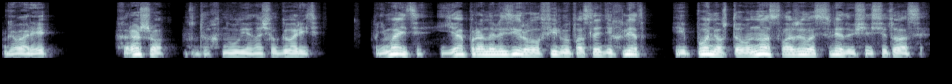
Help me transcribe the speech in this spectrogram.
Говори». «Хорошо», вздохнул я и начал говорить. «Понимаете, я проанализировал фильмы последних лет и понял, что у нас сложилась следующая ситуация.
